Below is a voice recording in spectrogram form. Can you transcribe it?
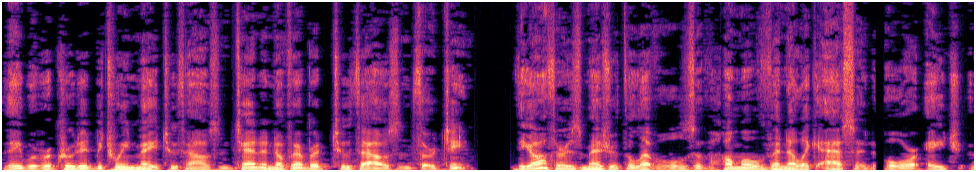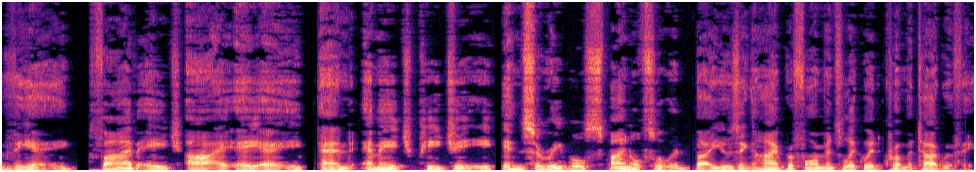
They were recruited between May 2010 and November 2013. The authors measured the levels of homovanillic acid, or HVA, 5-HIAA, and MHPG in cerebral spinal fluid by using high-performance liquid chromatography.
